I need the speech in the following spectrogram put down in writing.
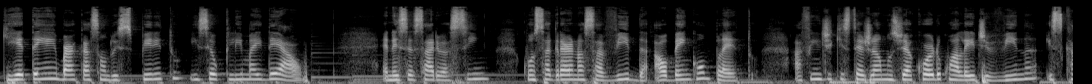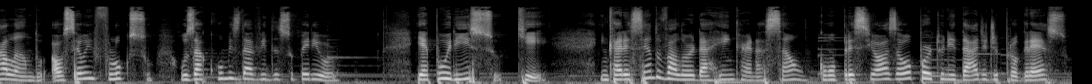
que retém a embarcação do espírito em seu clima ideal. É necessário, assim, consagrar nossa vida ao bem completo, a fim de que estejamos de acordo com a lei divina, escalando ao seu influxo os acumes da vida superior. E é por isso que, encarecendo o valor da reencarnação como preciosa oportunidade de progresso,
